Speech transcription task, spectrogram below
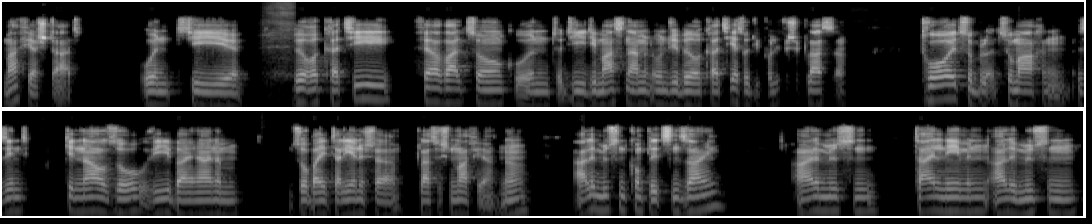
Mafiastaat. Und die Bürokratie, Verwaltung und die, die Maßnahmen und die Bürokratie, also die politische Klasse, treu zu, zu machen, sind genauso wie bei einem, so bei italienischer klassischen Mafia. Ne? Alle müssen Komplizen sein, alle müssen teilnehmen, alle müssen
